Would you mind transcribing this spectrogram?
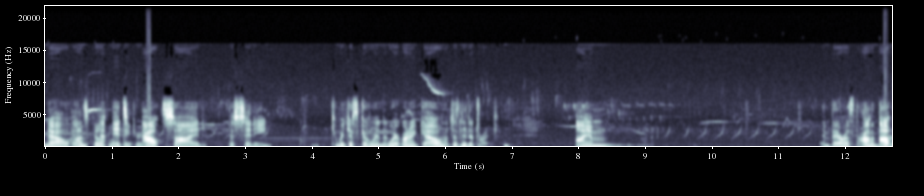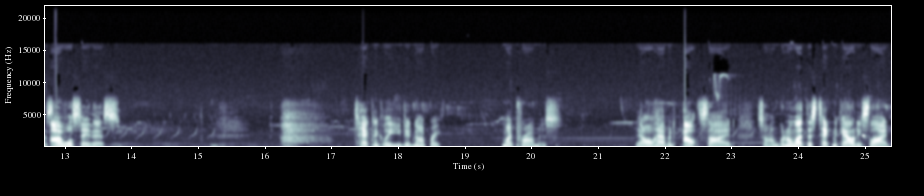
No, I'm it's, filled with it's hatred. outside the city. Can we just go in and? We're gonna go. I just need a drink. I am. Embarrassed? I'm I- embarrassed. I, I will say this. Technically, you did not break my promise. It all happened outside, so I'm gonna let this technicality slide.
